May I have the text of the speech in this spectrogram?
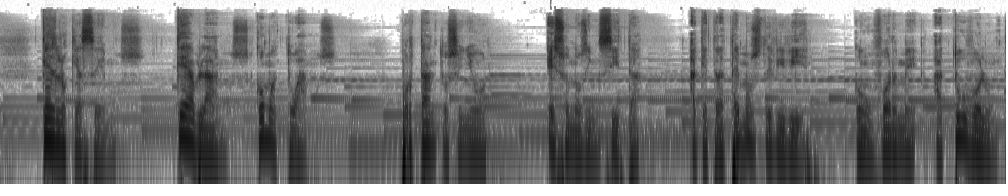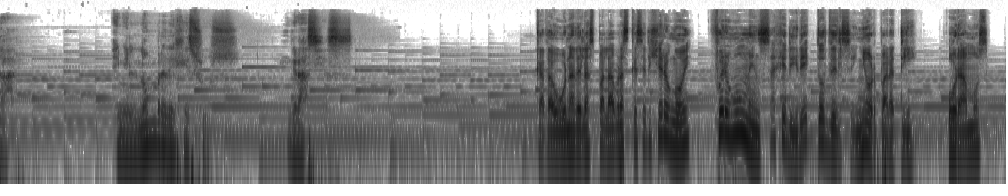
¿Qué es lo que hacemos? ¿Qué hablamos? ¿Cómo actuamos? Por tanto, Señor, eso nos incita a que tratemos de vivir conforme a tu voluntad. En el nombre de Jesús, gracias. Cada una de las palabras que se dijeron hoy fueron un mensaje directo del Señor para ti. Oramos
